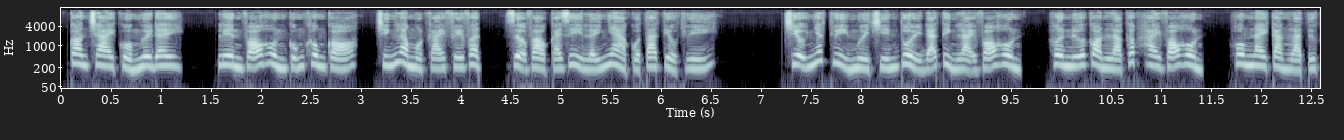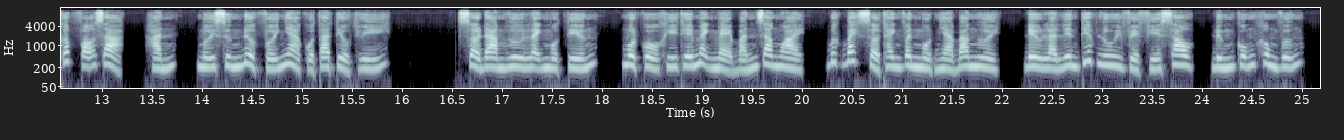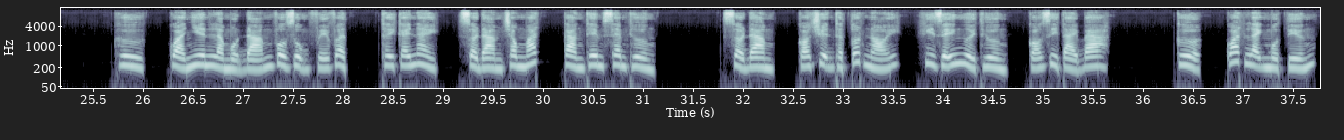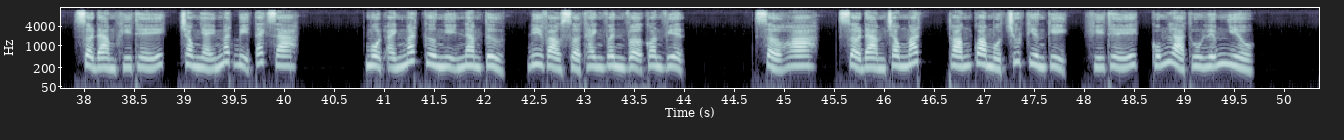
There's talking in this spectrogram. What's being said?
Con trai của ngươi đây, liền võ hồn cũng không có, chính là một cái phế vật, dựa vào cái gì lấy nhà của ta tiểu thúy. Triệu Nhất Thủy 19 tuổi đã tỉnh lại võ hồn, hơn nữa còn là cấp 2 võ hồn, hôm nay càng là tứ cấp võ giả, hắn, mới xứng được với nhà của ta tiểu thúy. Sở đàm hư lạnh một tiếng, một cổ khí thế mạnh mẽ bắn ra ngoài, bức bách sở thanh vân một nhà ba người, đều là liên tiếp lui về phía sau, đứng cũng không vững. Hừ, quả nhiên là một đám vô dụng phế vật, thấy cái này, sở đàm trong mắt, càng thêm xem thường. Sở đàm, có chuyện thật tốt nói, khi dễ người thường, có gì tài ba. Cửa, quát lạnh một tiếng, sở đàm khí thế, trong nháy mắt bị tách ra. Một ánh mắt cương nghị nam tử, đi vào sở thanh vân vợ con viện. Sở hoa, sở đàm trong mắt, thoáng qua một chút kiêng kỵ, khí thế, cũng là thu liễm nhiều.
